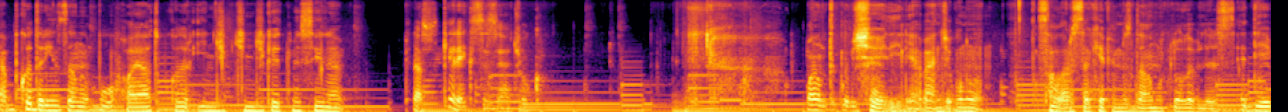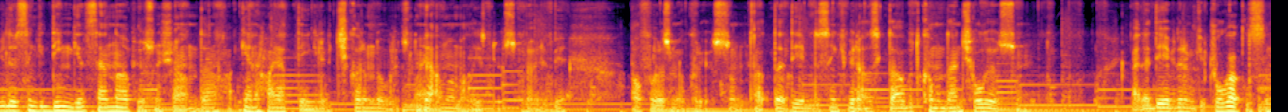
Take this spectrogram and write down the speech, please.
Ya bu kadar insanın bu hayatı bu kadar incik cincik etmesiyle biraz gereksiz ya çok mantıklı bir şey değil ya. Bence bunu salarsak hepimiz daha mutlu olabiliriz. E diyebilirsin ki dingil sen ne yapıyorsun şu anda? Gene hayatla ilgili bir çıkarımda buluyorsun. Hayal almamalıyız diyorsun. Böyle bir aforizma kuruyorsun. Hatta diyebilirsin ki birazcık daha kamudan çalıyorsun. Ben de diyebilirim ki çok haklısın.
